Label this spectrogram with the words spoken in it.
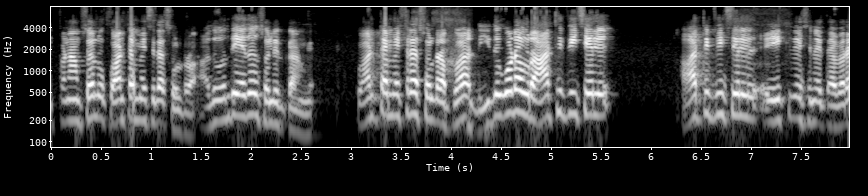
இப்போ நாம் சொல்ல குவாண்டமைஸ்டா சொல்றோம். அது வந்து ஏதோ சொல்லியிருக்காங்க குவாண்டமைஸ்டா சொல்றப்ப இது கூட ஒரு ஆர்டிஃபிஷியல் ஆர்டிஃபிஷியல் ஈக்குவேஷனை தவிர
